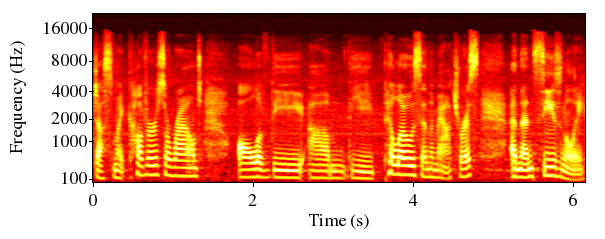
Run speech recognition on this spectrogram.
dust mite covers around all of the, um, the pillows and the mattress, and then seasonally.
